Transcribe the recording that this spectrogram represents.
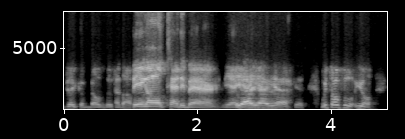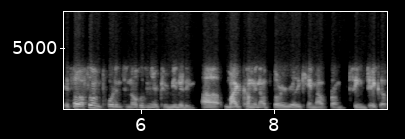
Jacob knows this a stuff. Big old teddy bear. Yeah, yeah, yeah, yeah. yeah. Which also, you know, it's also important to know who's in your community. Uh, my coming out story really came out from seeing Jacob.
